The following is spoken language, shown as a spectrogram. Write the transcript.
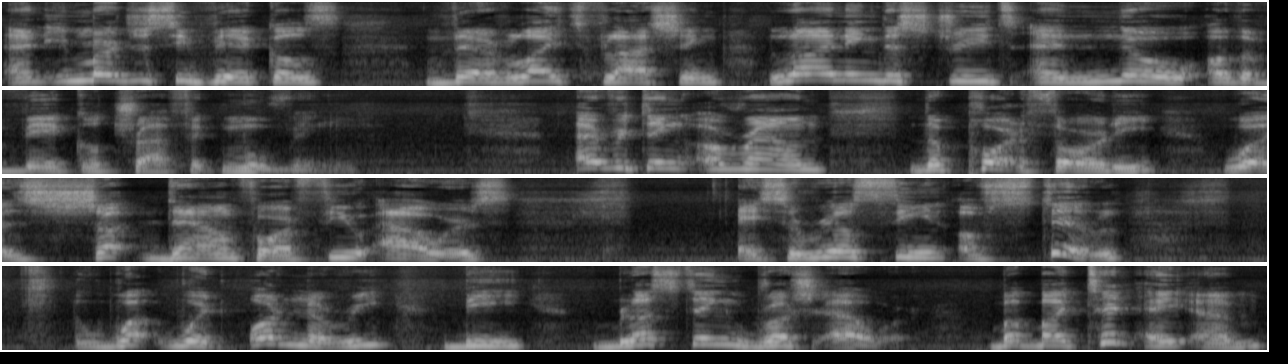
and emergency vehicles, their lights flashing, lining the streets, and no other vehicle traffic moving. Everything around the Port Authority was shut down for a few hours. A surreal scene of still what would ordinarily be blustering rush hour. But by 10 a.m.,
